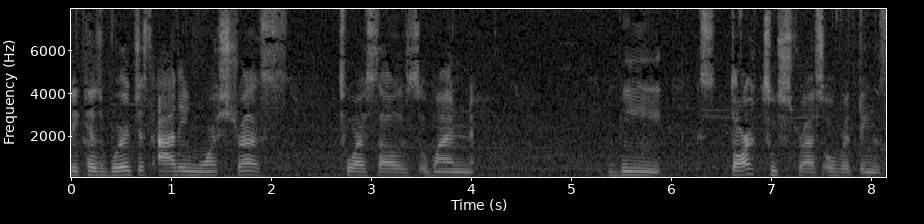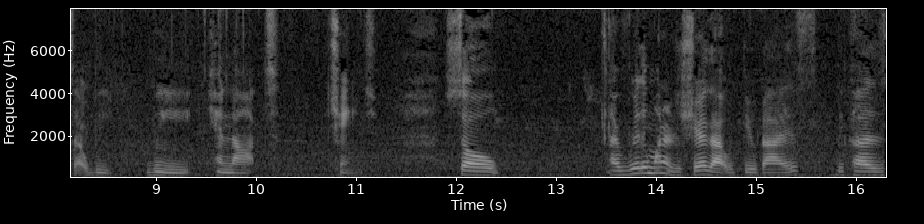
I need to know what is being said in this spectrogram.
because we're just adding more stress to ourselves when we start to stress over things that we we cannot change. So I really wanted to share that with you guys because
